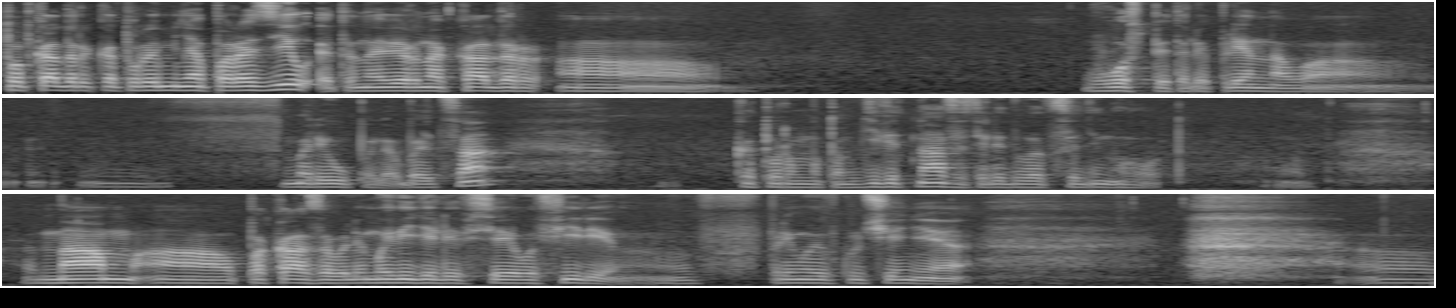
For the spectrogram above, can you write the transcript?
тот кадр, который меня поразил, это, наверное, кадр э, в госпитале пленного с Мариуполя бойца, которому там 19 или 21 год. Вот. Нам а, показывали, мы видели все в эфире, в прямые включения а,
